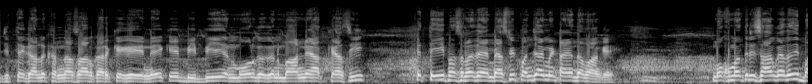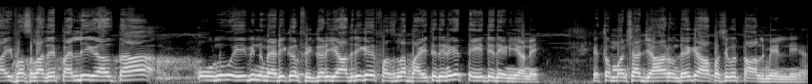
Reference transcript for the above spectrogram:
ਜਿੱਥੇ ਗੱਲ ਖੰਨਾ ਸਾਹਿਬ ਕਰਕੇ ਗਏ ਨੇ ਕਿ ਬੀਬੀ ਅਨਮੋਲ ਗਗਨ ਮਾਨ ਨੇ ਆਖਿਆ ਸੀ ਕਿ 23 ਫਸਲਾਂ ਦੇ ਐਮਐਸਪੀ 5 ਮਿੰਟਾਂ 'ਚ ਦੇਵਾਂਗੇ। ਮੁੱਖ ਮੰਤਰੀ ਸਾਹਿਬ ਕਹਿੰਦੇ ਸੀ 22 ਫਸਲਾਂ ਦੇ, ਪਹਿਲੀ ਗੱਲ ਤਾਂ ਉਹਨੂੰ ਇਹ ਵੀ ਨੂਮੈਰੀਕਲ ਫਿਗਰ ਯਾਦ ਨਹੀਂ ਕਿ ਫਸਲਾਂ 22 ਤੇ ਦੇਣਗੇ 23 ਤੇ ਦੇਣੀਆਂ ਨੇ। ਇਹ ਤੋਂ ਮਨਸ਼ਾ ਜ਼ਾਹਰ ਹੁੰਦੇ ਕਿ ਆਪਸ ਵਿੱਚ ਕੋਈ ਤਾਲਮੇਲ ਨਹੀਂ ਹੈ।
